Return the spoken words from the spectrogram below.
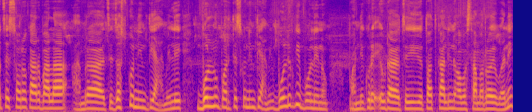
चाहिँ सरकारवाला हाम्रा चाहिँ जसको निम्ति हामीले बोल्नु पऱ्यो त्यसको निम्ति हामी बोल्यौँ कि बोलेनौँ? भन्ने कुरा एउटा चाहिँ यो तत्कालीन अवस्थामा रह्यो भने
